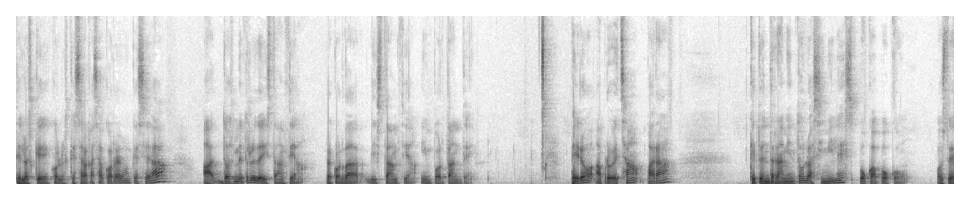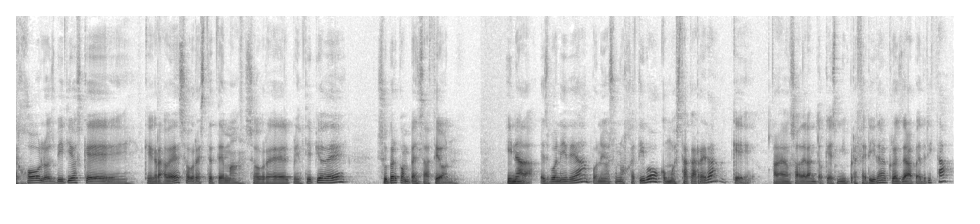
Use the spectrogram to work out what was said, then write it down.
de los que con los que salgas a correr, aunque sea a dos metros de distancia. Recordar, distancia, importante. Pero aprovecha para que tu entrenamiento lo asimiles poco a poco. Os dejo los vídeos que, grabé sobre este tema, sobre el principio de supercompensación. Y nada, es buena idea poneros un objetivo como esta carrera, que ahora os adelanto que es mi preferida, el Cross de la Pedriza,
